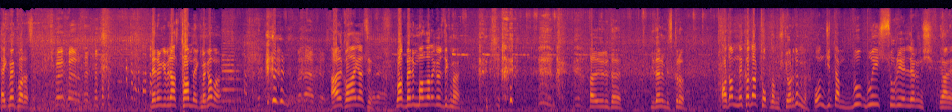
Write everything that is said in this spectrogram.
Ekmek parası. kökör. Benimki biraz tam ekmek ama. Hadi kolay gelsin. Bak benim mallara göz dikme. Hadi yürü tane. Gidelim biz kro. Adam ne kadar toplamış gördün mü? Oğlum cidden bu bu iş Suriyelilerin işi. Yani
